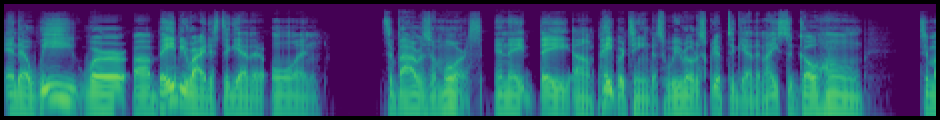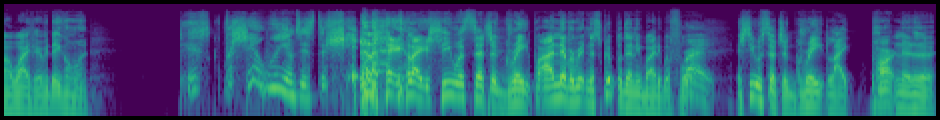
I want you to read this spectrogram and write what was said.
and uh, we were uh, baby writers together on Survivor's Remorse, and they they um, paper teamed us. We wrote a script together, and I used to go home to my wife every day going. This Rochelle Williams is the shit. like, like she was such a great. par- I never written a script with anybody before, Right. and she was such a great like partner to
